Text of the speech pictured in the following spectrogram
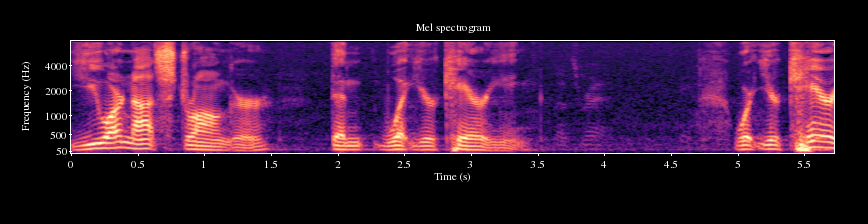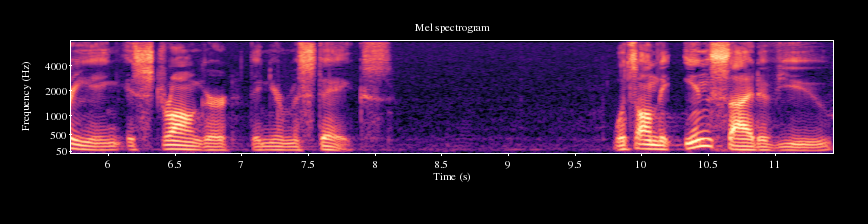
You are not stronger than what you're carrying. what you're carrying is stronger than your mistakes. What's on the inside of you,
